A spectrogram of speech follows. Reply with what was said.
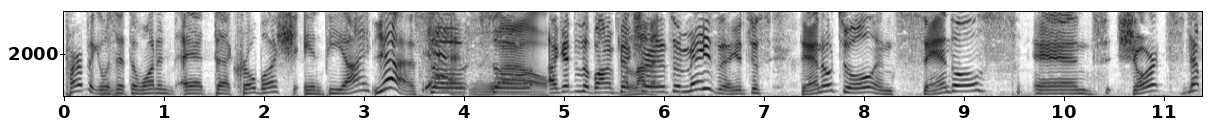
Perfect. Was it the one in, at uh, Crowbush in PI? Yeah, so Yes. so Wow. I get to the bottom picture love and it's amazing. It's just Dan O'Toole in sandals and shorts. Yep.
